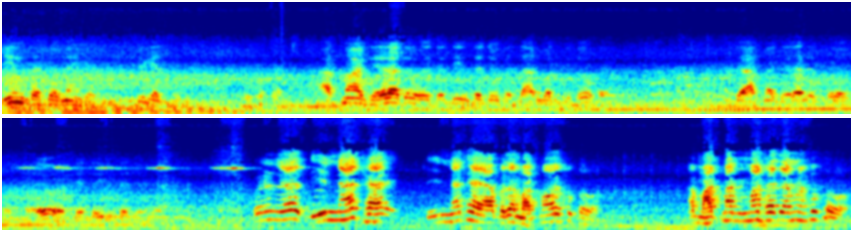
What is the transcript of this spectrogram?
દિન થતો નહીં કે શું કે છે? આત્મા ગેરહાજર હોય તો દિન થજો કે દારૂ બારૂ પીધો હોય. જે આત્મા ગેરહાજર થોડો થયો હોય તે દિન થજો પણ દિન ના થાય દિન ના થાય આ બધા મહાત્માઓએ શું કરવાનું? આ મહાત્મા બીમાર થાય તો એમને શું કરવાનું?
